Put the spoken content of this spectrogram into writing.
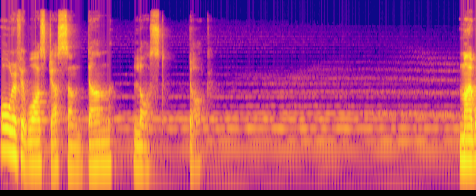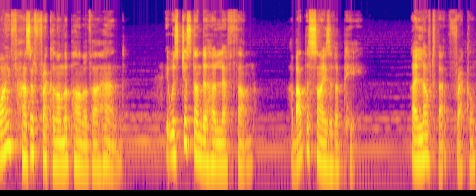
or if it was just some dumb, lost dog. My wife has a freckle on the palm of her hand. It was just under her left thumb about the size of a pea. I loved that freckle,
